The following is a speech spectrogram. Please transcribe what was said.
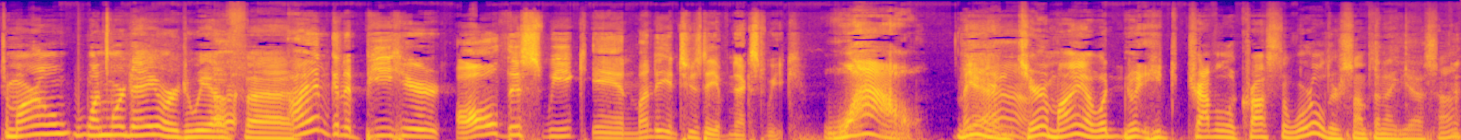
tomorrow one more day, or do we have. Uh, I am going to be here all this week and Monday and Tuesday of next week. wow. Man, Yeah. Jeremiah, would he travel across the world or something, I guess, huh?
